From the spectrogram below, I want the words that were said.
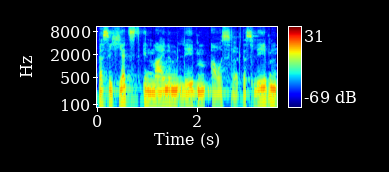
das sich jetzt in meinem Leben auswirkt. Das Leben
